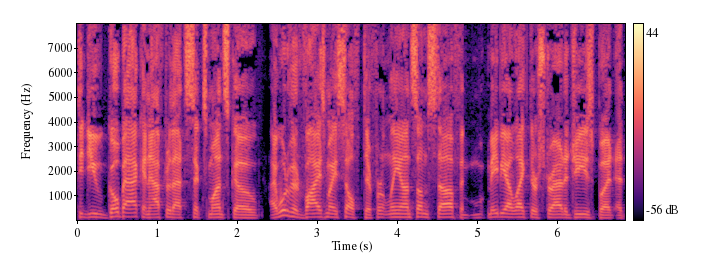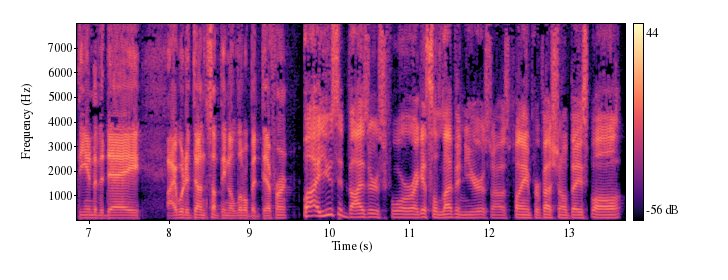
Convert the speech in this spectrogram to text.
Did you go back and after that six months go, I would have advised myself differently on some stuff and maybe I like their strategies, but at the end of the day, I would have done something a little bit different? Well, I used advisors for, I guess, 11 years when I was playing professional baseball.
